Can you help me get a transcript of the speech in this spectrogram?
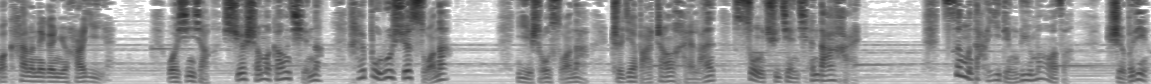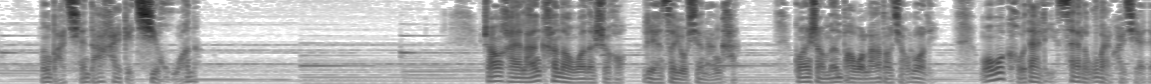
我看了那个女孩一眼，我心想：学什么钢琴呢？还不如学唢呐。一手唢呐，直接把张海兰送去见钱达海。这么大一顶绿帽子，指不定能把钱达海给气活呢。张海兰看到我的时候，脸色有些难看。关上门，把我拉到角落里，往我口袋里塞了五百块钱。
